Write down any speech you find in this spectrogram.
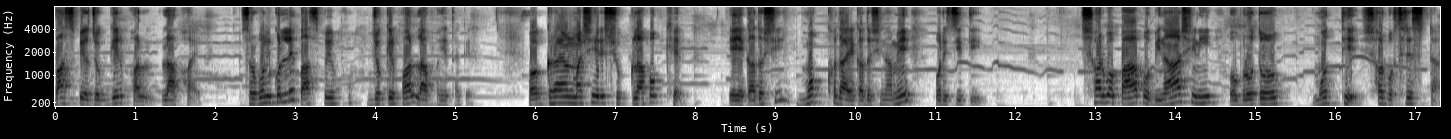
বাষ্পীয় যজ্ঞের ফল লাভ হয়। শ্রবণ করলে বাষ্পীয় যজ্ঞের ফল লাভ হয়ে থাকে। অগ্রহায়ণ মাসের শুক্লাপক্ষের এই একাদশী মোক্ষদা একাদশী নামে পরিচিতি। সর্বপাপ ও বিনাশিনী ও ব্রত মধ্যে সর্বশ্রেষ্ঠা।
